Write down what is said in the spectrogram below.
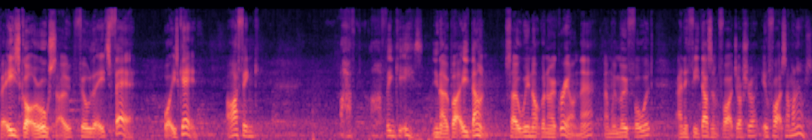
but he's got to also feel that it's fair what he's getting. I think, I, I think it is, you know, but he don't. So we're not going to agree on that, and we move forward. And if he doesn't fight Joshua, he'll fight someone else.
